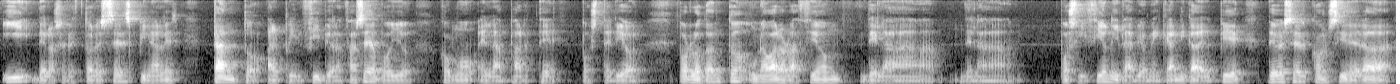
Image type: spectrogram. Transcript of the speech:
y de los erectores espinales tanto al principio de la fase de apoyo como en la parte posterior. Por lo tanto, una valoración de la, de la posición y la biomecánica del pie debe ser considerada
